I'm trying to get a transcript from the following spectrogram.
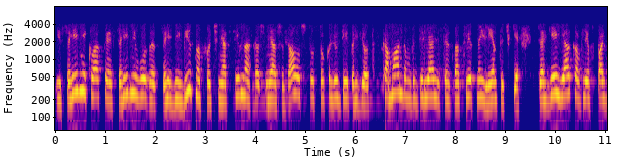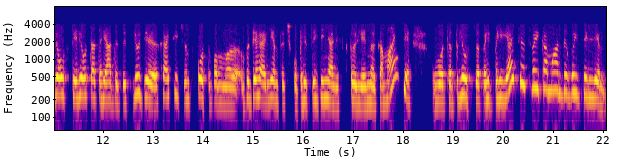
и средний класс, и средний возраст, средний бизнес очень активно. Даже не ожидала, что столько людей придет. Командам выделялись разноцветные ленточки. Сергей Яковлев повел вперед отряды. То есть люди хаотичным способом, э, выбирая ленточку, присоединялись к той или иной команде. Вот, плюс предприятия своей команды выделили.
